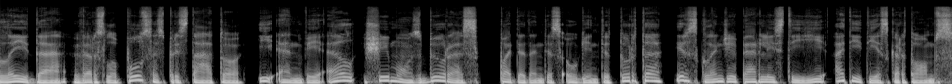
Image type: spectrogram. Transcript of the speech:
Laidą verslo pulsas pristato invl šeimos biuras padedantis auginti turtą ir sklandžiai perleisti jį ateities kartoms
